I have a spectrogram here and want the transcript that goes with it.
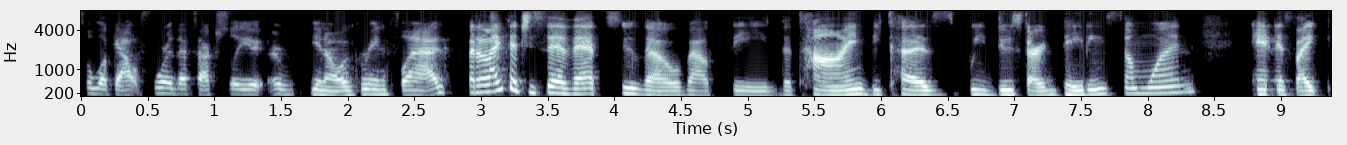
to look out for. That's actually a, you know a green flag. But i like that you said that too though about the the time because we do start dating someone and it's like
